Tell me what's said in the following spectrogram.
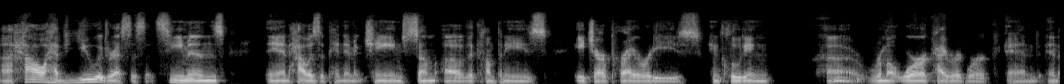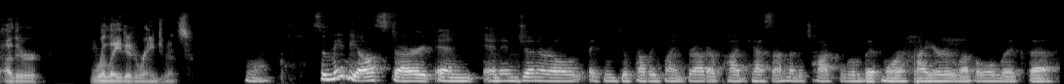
Uh, how have you addressed this at Siemens? And how has the pandemic changed some of the company's HR priorities, including uh, mm-hmm. remote work, hybrid work, and and other related arrangements? Yeah. So maybe I'll start, and and in general, I think you'll probably find throughout our podcast, I'm going to talk a little bit more higher level, like the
